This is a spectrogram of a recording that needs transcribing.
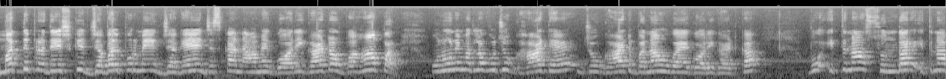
मध्य प्रदेश के जबलपुर में एक जगह है जिसका नाम है गौरी घाट और वहाँ पर उन्होंने मतलब वो जो घाट है, जो घाट बना हुआ है गौरी घाट का वो इतना सुंदर इतना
